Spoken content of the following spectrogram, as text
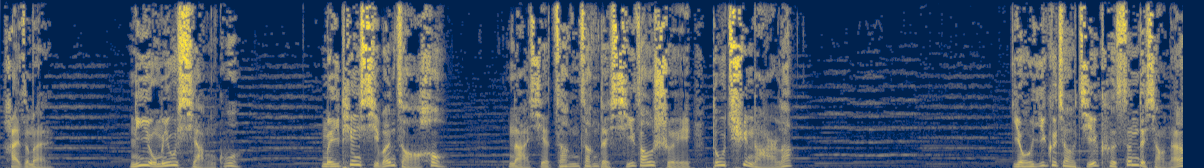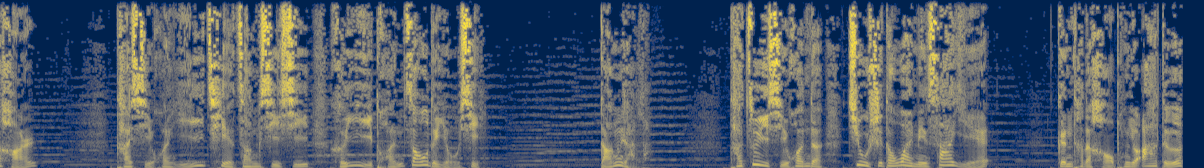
孩子们，你有没有想过，每天洗完澡后，那些脏脏的洗澡水都去哪儿了？有一个叫杰克森的小男孩，他喜欢一切脏兮兮和一团糟的游戏。当然了，他最喜欢的就是到外面撒野，跟他的好朋友阿德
